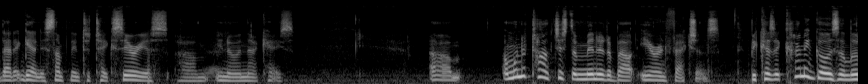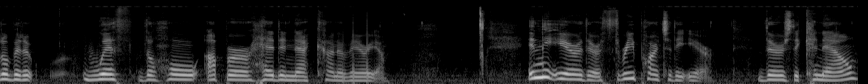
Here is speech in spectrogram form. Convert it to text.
that again is something to take serious, um, you know, in that case. Um, I want to talk just a minute about ear infections because it kind of goes a little bit with the whole upper head and neck kind of area. In the ear, there are three parts of the ear. There's the canal,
